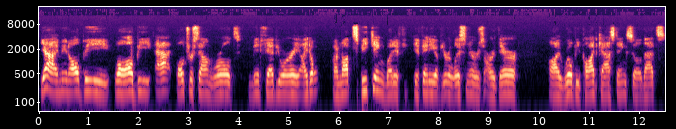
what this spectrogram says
Yeah, I mean, I'll be well. I'll be at Ultrasound World mid February. I don't. I'm not speaking, but if if any of your listeners are there, I will be podcasting. So that's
